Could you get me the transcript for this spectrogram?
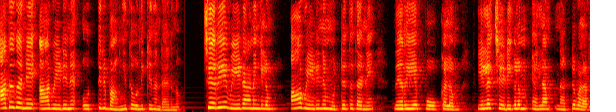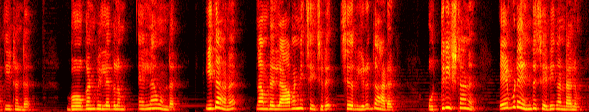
അത് തന്നെ ആ വീടിന് ഒത്തിരി ഭംഗി തോന്നിക്കുന്നുണ്ടായിരുന്നു. ചെറിയ വീടാണെങ്കിലും ആ വീടിന് മുറ്റത്ത് തന്നെ നിറയെ പൂക്കളും ഇലച്ചെടികളും എല്ലാം നട്ടു വളർത്തിയിട്ടുണ്ട്. ബോഗൺ വില്ലകളും എല്ലാം ഉണ്ട്. ഇതാണ് നമ്മുടെ ലാവണ്യ ചേച്ചിയുടെ ചെറിയൊരു ഗാർഡൻ. ഒത്തിരി ഇഷ്ടമാണ് എവിടെ എന്ത് ചെടി കണ്ടാലും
